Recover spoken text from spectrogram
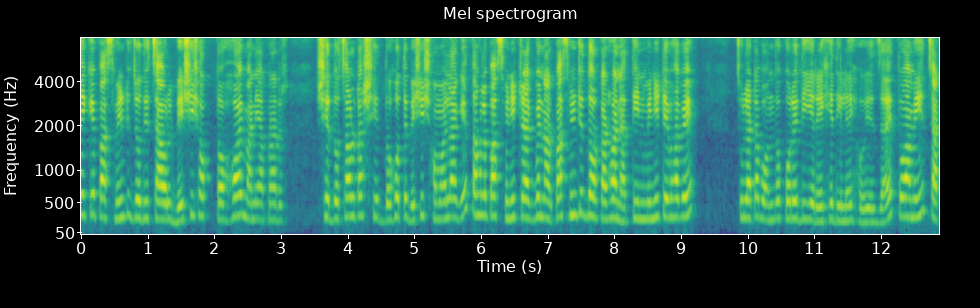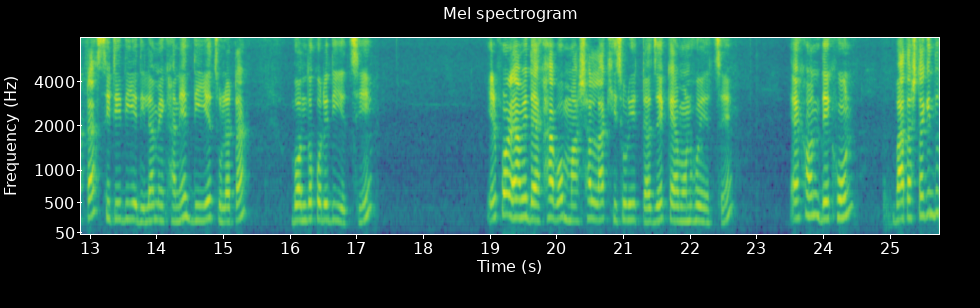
থেকে পাঁচ মিনিট যদি চাউল বেশি শক্ত হয় মানে আপনার সেদ্ধ চাউলটা সেদ্ধ হতে বেশি সময় লাগে, তাহলে পাঁচ মিনিট রাখবেন। আর পাঁচ মিনিটের দরকার হয় না, তিন মিনিট এভাবে চুলাটা বন্ধ করে দিয়ে রেখে দিলে হয়ে যায়। তো আমি চারটা সিটি দিয়ে দিলাম এখানে, দিয়ে চুলাটা বন্ধ করে দিয়েছি। এরপরে আমি দেখাবো মাসাল্লা খিচুড়িটা যে কেমন হয়েছে। এখন দেখুন, বাতাসটা কিন্তু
